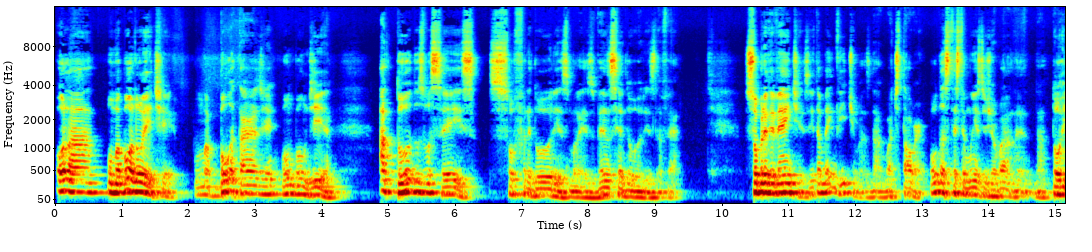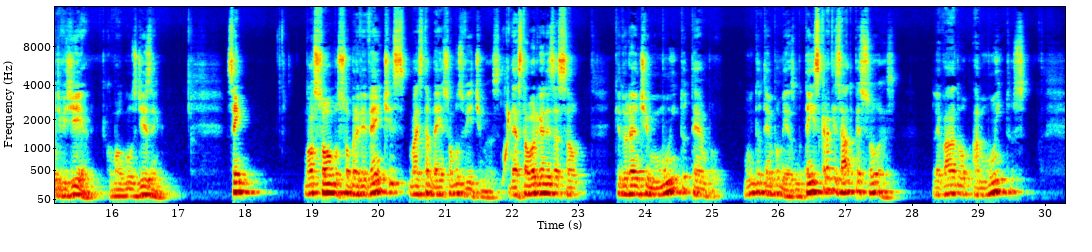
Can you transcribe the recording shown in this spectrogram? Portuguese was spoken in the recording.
Olá, uma boa noite, uma boa tarde, um bom dia a todos vocês, sofredores, mas vencedores da fé. Sobreviventes e também vítimas da Watchtower, ou das testemunhas de Jeová, né? da Torre de Vigia, como alguns dizem. Sim, nós somos sobreviventes, mas também somos vítimas desta organização que durante muito tempo, muito tempo mesmo, tem escravizado pessoas, levado a muitos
